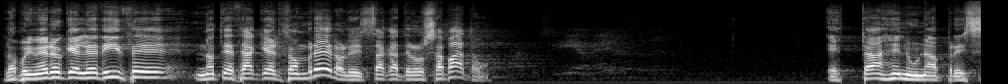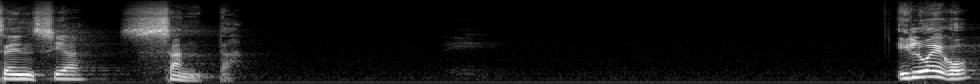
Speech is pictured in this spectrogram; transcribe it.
lo primero que le dice, no te saques el sombrero, le sácate los zapatos. Estás en una presencia santa. Y luego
